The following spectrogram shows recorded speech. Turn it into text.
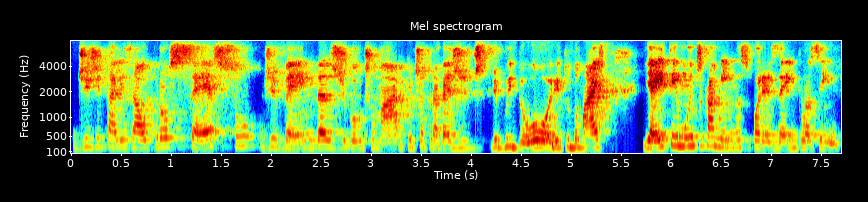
digitalizar o processo de vendas de go-to-market através de distribuidor e tudo mais. E aí tem muitos caminhos, por exemplo, assim,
